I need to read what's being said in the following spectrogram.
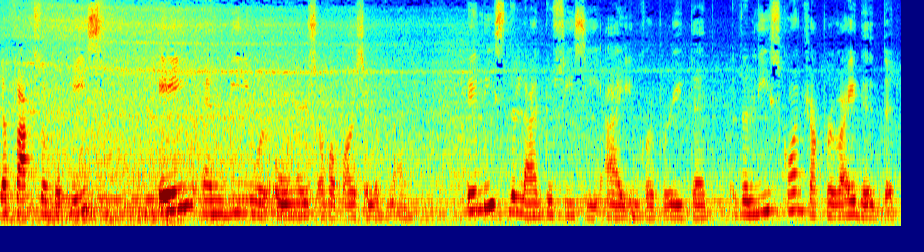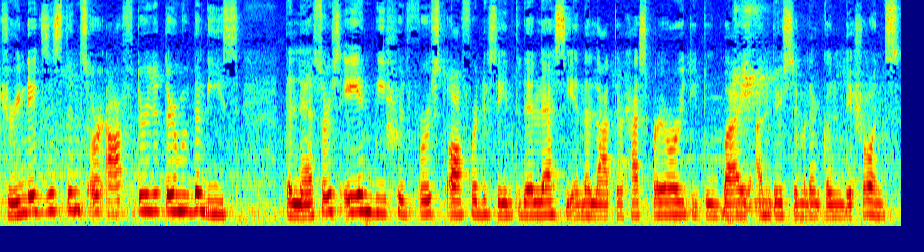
the facts of the case a and B were owners of a parcel of land. They leased the land to CCI Incorporated. The lease contract provided that during the existence or after the term of the lease, the lessors A and B should first offer the same to the lessee and the latter has priority to buy under similar conditions.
